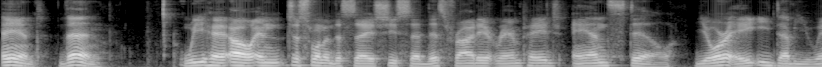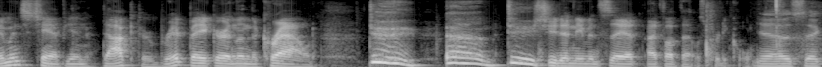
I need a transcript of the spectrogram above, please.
And then we had, oh, and just wanted to say, she said this Friday at Rampage, and still, your AEW Women's Champion, Dr. Britt Baker, and then the crowd. DMD. She didn't even say it. I thought that was pretty cool. Yeah, it was sick.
